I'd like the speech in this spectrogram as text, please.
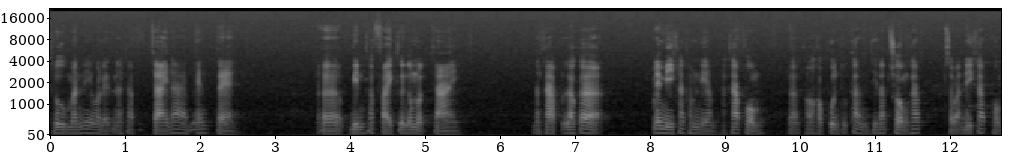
True Money Wallet นะครับ จ่ายได้แม้แต่บินค่าไฟเกินกำหนดจ่ายนะครับ แล้วก็ไม่มีค่าธรรมเนียมนะครับผมขอขอบคุณทุกท่านที่รับชมครับ สวัสดีครับผม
